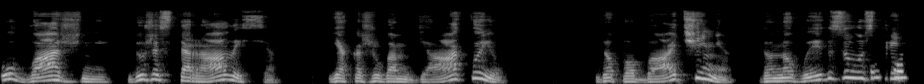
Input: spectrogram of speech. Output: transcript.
уважні, дуже старалися. Я кажу вам дякую. До побачення, до нових зустрічей.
